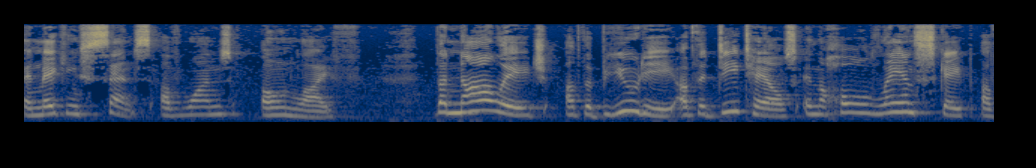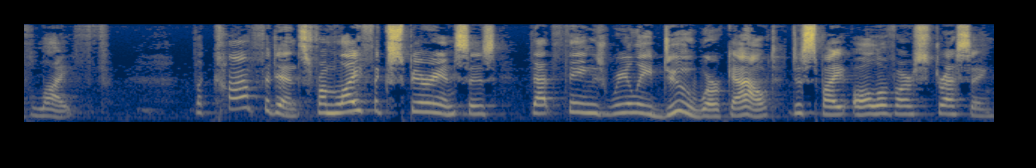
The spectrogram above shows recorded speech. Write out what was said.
and making sense of one's own life. The knowledge of the beauty of the details in the whole landscape of life the confidence from life experiences that things really do work out despite all of our stressing.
